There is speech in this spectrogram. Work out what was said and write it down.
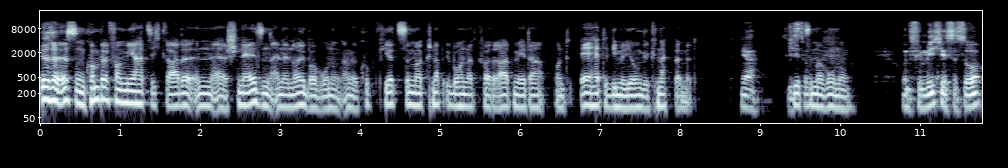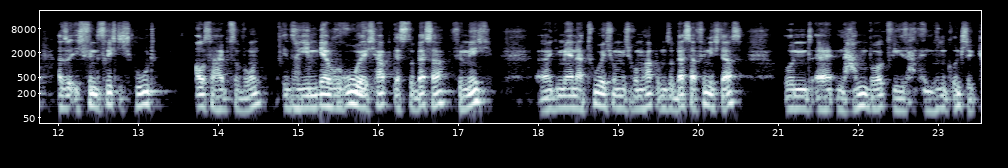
Irre ist, ein Kumpel von mir hat sich gerade in äh, Schnelsen eine Neubauwohnung angeguckt. Vier Zimmer, knapp über 100 Quadratmeter. Und er hätte die Million geknackt damit. Ja. Vier Zimmer Wohnung. Und für mich ist es so, also ich finde es richtig gut, außerhalb zu wohnen. Also je mehr Ruhe ich habe, desto besser für mich. Äh, je mehr Natur ich um mich herum habe, umso besser finde ich das. Und äh, in Hamburg, wie gesagt, in so einem Grundstück,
